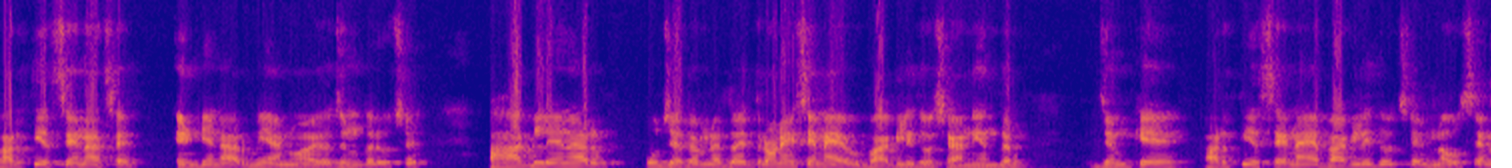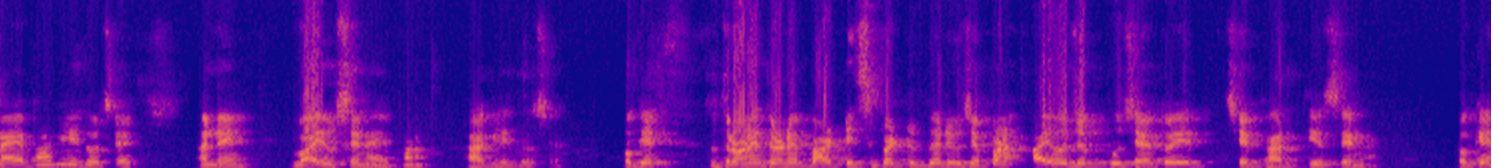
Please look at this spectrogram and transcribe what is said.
ભારતીય સેના છે. ઇન્ડિયન આર્મી આનું આયોજન કર્યું છે. ભાગ લેનાર પૂછે તમને તો એ ત્રણેય સેનાએ ભાગ લીધો છે આની અંદર. જેમ કે ભારતીય સેનાએ ભાગ લીધો છે, નૌસેનાએ ભાગ લીધો છે અને વાયુસેનાએ પણ ભાગ લીધો છે. ઓકે? તો ત્રણે ત્રણે પાર્ટિસિપેટ કર્યું છે, પણ આયોજક પૂછે તો એ છે ભારતીય સેના. ઓકે?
